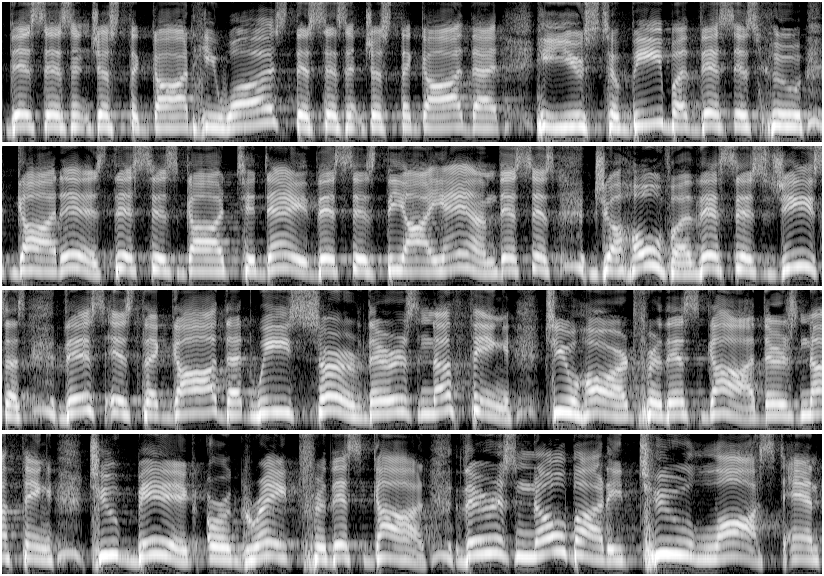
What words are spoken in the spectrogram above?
This isn't just the God He was, this isn't just the God that He used to be, but this is who God is. This is God today. This is the I am. This is Jehovah. This is Jesus. This is the God that we serve. There is nothing too hard for this God, there's nothing too big or great for this God. There is nobody too lost and,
